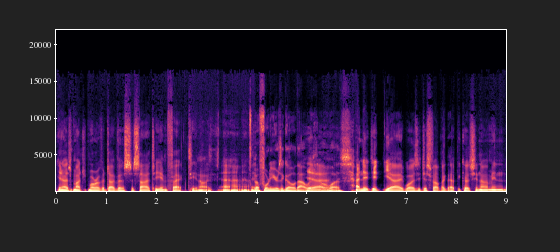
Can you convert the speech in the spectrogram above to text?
you know, it's much more of a diverse society. In fact, you know, uh, About 40 years ago, that was Yeah. how it was. and it, it, yeah, it was. It just felt like that because you know, I mean,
